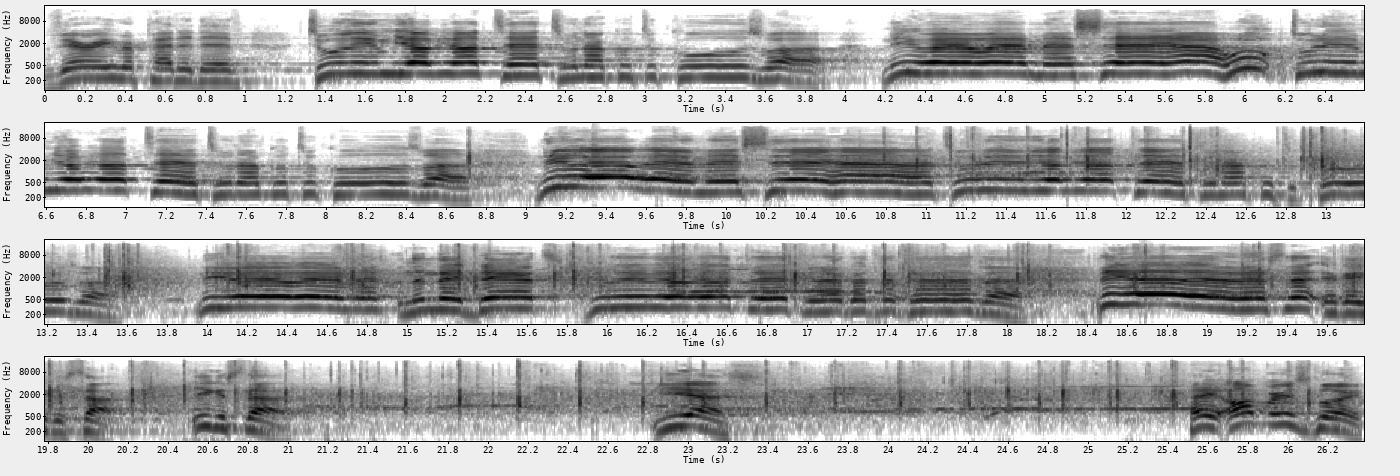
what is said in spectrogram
very repetitive. Tulimvyo vyote tunakutukuzwa, ni wewe Mesia. Tulimvyo vyote tunakutukuzwa, ni wewe Mesia. Tulimvyo vyote tunakutukuzwa. And then they dance. Okay, you can stop. You can stop. Yes. Hey, all His glory.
